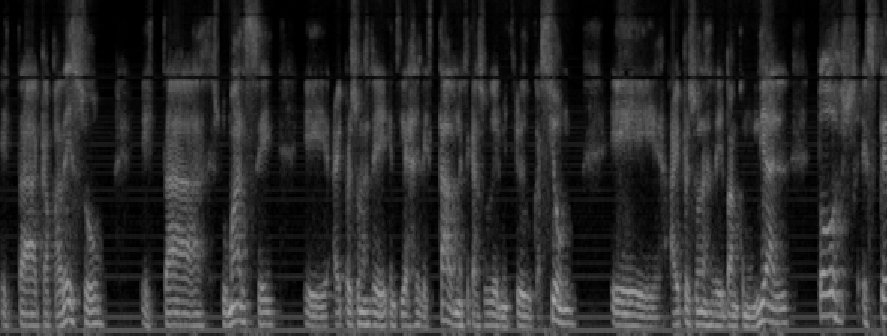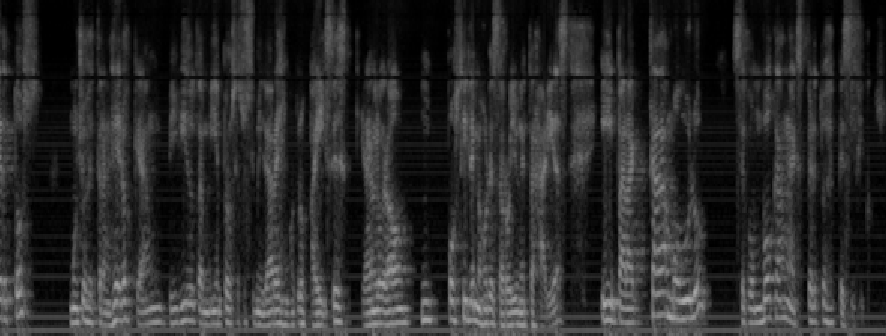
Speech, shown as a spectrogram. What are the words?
está Capadeso, está Sumarse, eh, hay personas de entidades del Estado, en este caso del Ministerio de Educación, eh, hay personas del Banco Mundial, todos expertos, muchos extranjeros que han vivido también procesos similares en otros países, que han logrado un posible mejor desarrollo en estas áreas. Y para cada módulo se convocan a expertos específicos.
